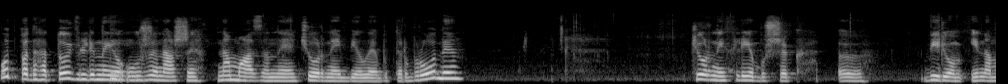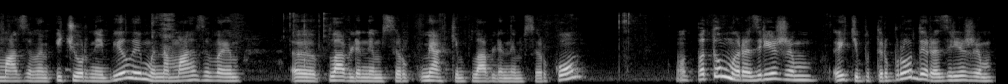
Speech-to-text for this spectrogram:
Вот подготовленные уже наши намазанные черные и белые бутерброды черный хлебушек э, берем и намазываем, и черный и белый мы намазываем э, плавленным сыр, мягким плавленным сырком. Вот потом мы разрежем эти бутерброды, разрежем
